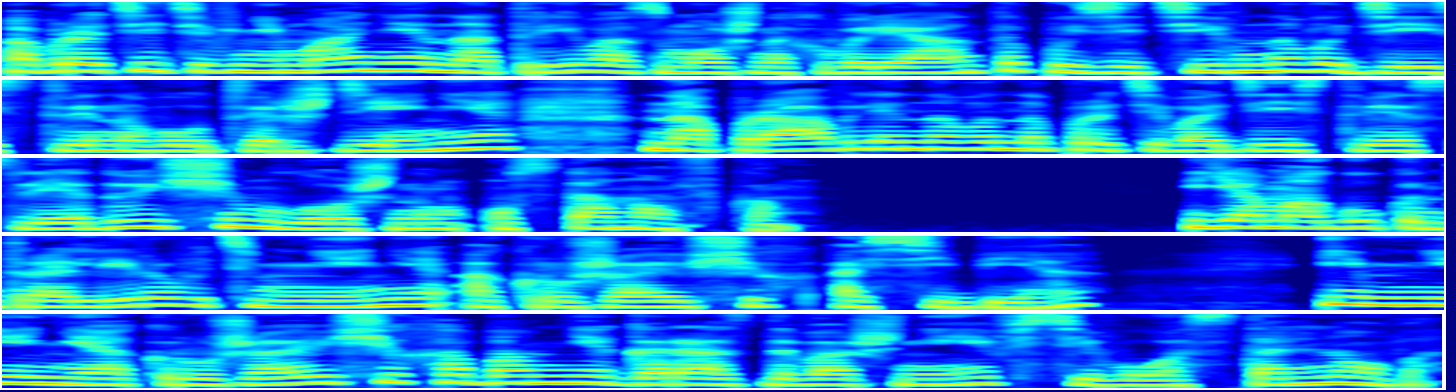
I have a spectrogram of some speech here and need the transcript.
Обратите внимание на три возможных варианта позитивного действенного утверждения, направленного на противодействие следующим ложным установкам. Я могу контролировать мнение окружающих о себе, и мнение окружающих обо мне гораздо важнее всего остального.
